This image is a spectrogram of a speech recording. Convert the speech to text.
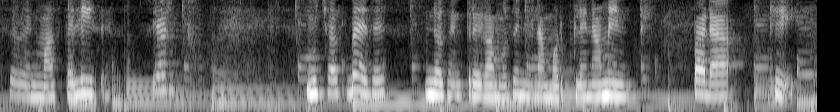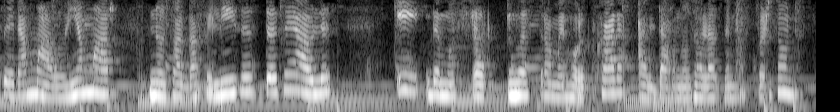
se ven más felices, ¿cierto? Muchas veces nos entregamos en el amor plenamente para que ser amado y amar nos haga felices, deseables y demostrar nuestra mejor cara al darnos a las demás personas.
